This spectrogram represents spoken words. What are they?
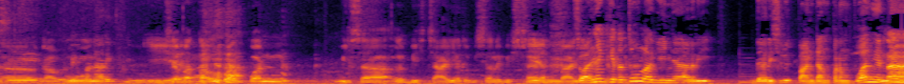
sih gabung. menarik juga Iya. siapa tahu perempuan bisa lebih cair bisa lebih Iya. sharing banyak soalnya gitu kita tuh lagi nyari dari sudut pandang perempuan ngerti Nah,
